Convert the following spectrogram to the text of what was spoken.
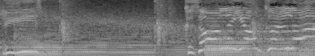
please? Cause only your good loving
